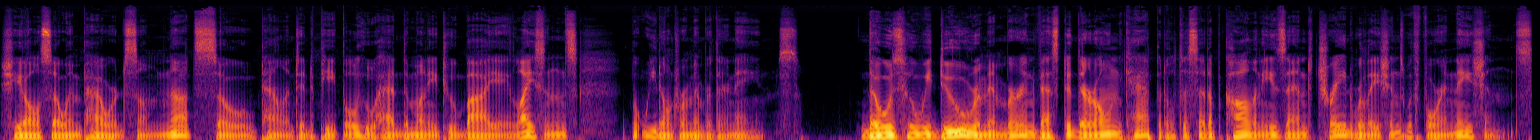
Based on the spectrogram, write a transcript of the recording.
she also empowered some not so talented people who had the money to buy a license, but we don't remember their names. Those who we do remember invested their own capital to set up colonies and trade relations with foreign nations.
